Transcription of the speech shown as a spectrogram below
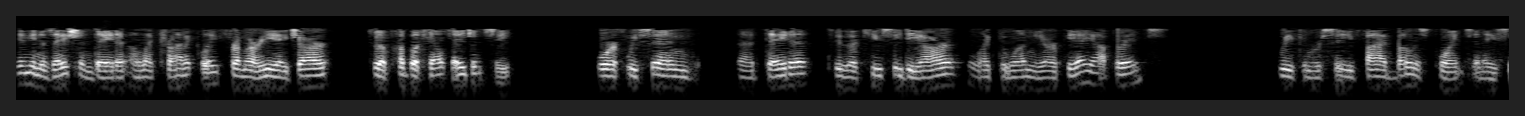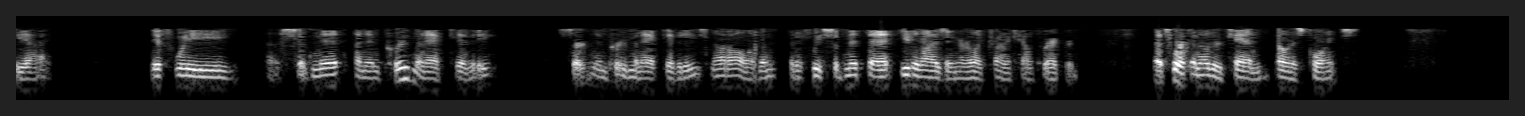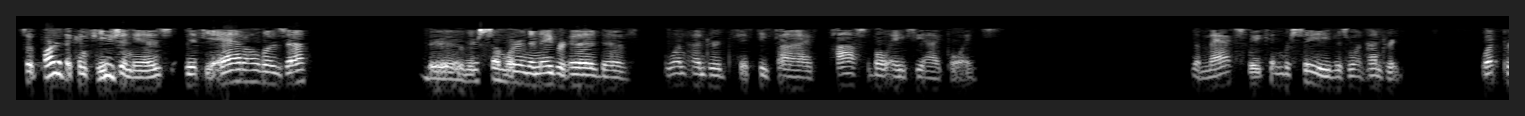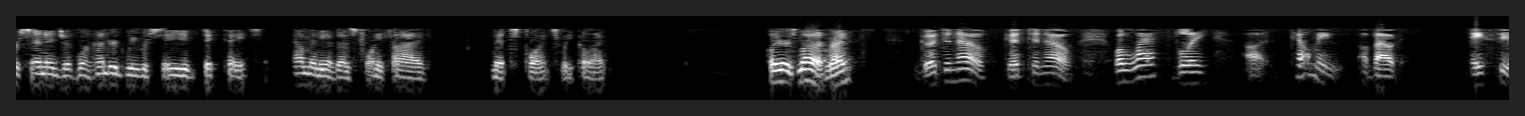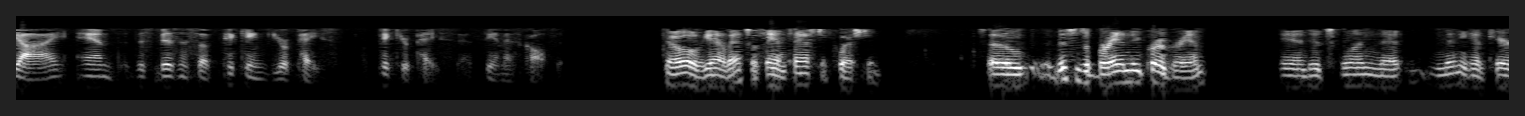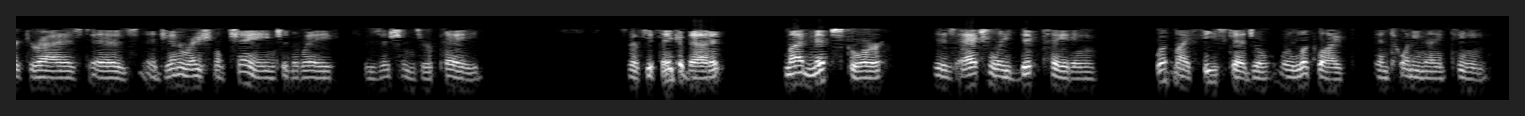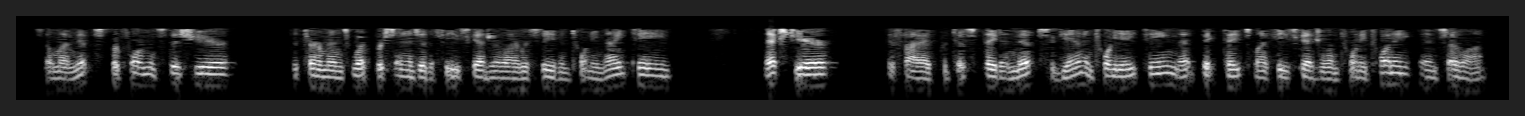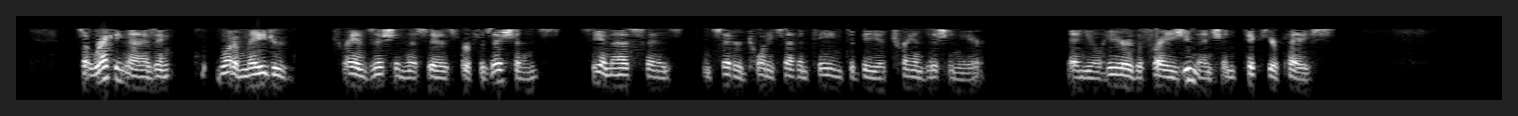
immunization data electronically from our EHR to a public health agency, or if we send uh, data to a QCDR like the one the RPA operates, we can receive five bonus points in ACI. If we uh, submit an improvement activity, certain improvement activities, not all of them, but if we submit that utilizing our electronic health record, that's worth another 10 bonus points. So part of the confusion is if you add all those up, there's somewhere in the neighborhood of 155 possible ACI points. The max we can receive is 100. What percentage of 100 we receive dictates how many of those 25 MIPS points we collect. Clear as mud, right? Good to know. Good to know. Well, lastly, uh, tell me about ACI and this business of picking your pace, pick your pace, as CMS calls it. Oh, yeah, that's a fantastic question. So this is a brand new program, and it's one that many have characterized as a generational change in the way physicians are paid. So if you think about it, my MIPS score is actually dictating what my fee schedule will look like in 2019. So my MIPS performance this year determines what percentage of the fee schedule I receive in 2019. Next year, if I participate in MIPS again in 2018, that dictates my fee schedule in 2020 and so on. So recognizing what a major transition this is for physicians, CMS has considered 2017 to be a transition year. And you'll hear the phrase you mentioned, pick your pace.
